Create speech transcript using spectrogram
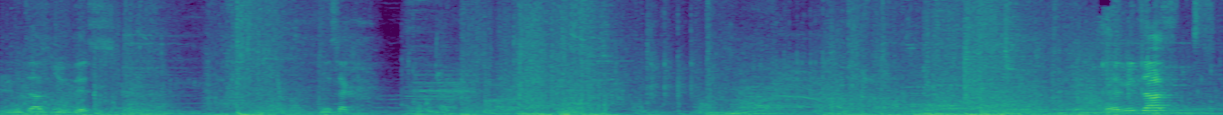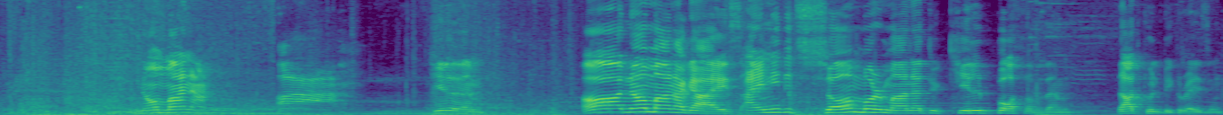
Let me just use this. In a sec. Let me just... No mana! Ah! Kill them. Oh, no mana, guys! I needed some more mana to kill both of them. That could be crazy.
